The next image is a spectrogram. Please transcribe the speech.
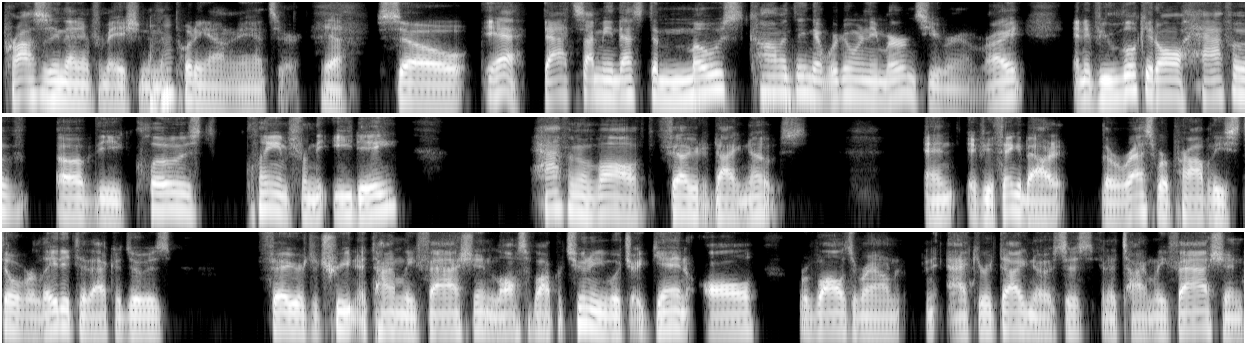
processing that information, and then mm-hmm. putting out an answer. Yeah. So yeah, that's I mean, that's the most common thing that we're doing in the emergency room, right? And if you look at all half of of the closed claims from the ED, half of them involved failure to diagnose. And if you think about it, the rest were probably still related to that because it was failure to treat in a timely fashion, loss of opportunity, which again all revolves around an accurate diagnosis in a timely fashion.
